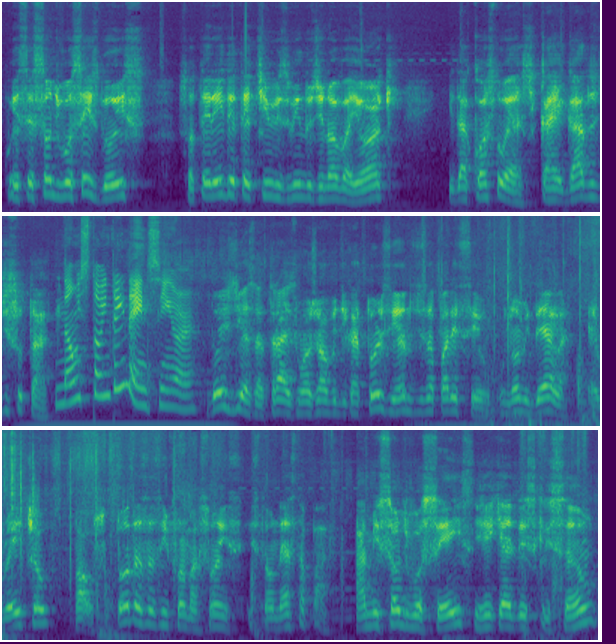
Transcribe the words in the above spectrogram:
com exceção de vocês dois, só terei detetives vindo de Nova York e da costa oeste, carregados de sotaque. Não estou entendendo, senhor. Dois dias atrás, uma jovem de 14 anos desapareceu. O nome dela é Rachel Paulson. Todas as informações estão nesta pasta. A missão de vocês requer descrição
